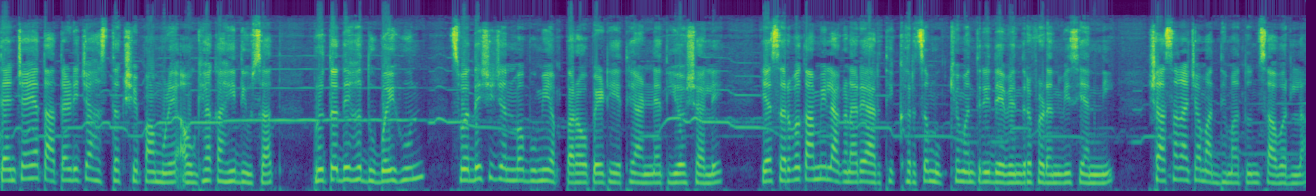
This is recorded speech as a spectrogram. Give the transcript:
त्यांच्या या तातडीच्या हस्तक्षेपामुळे अवघ्या काही दिवसात मृतदेह दुबईहून स्वदेशी जन्मभूमी अप्पाराव पेठ येथे आणण्यात यश आले. या सर्व कामी लागणारे आर्थिक खर्च मुख्यमंत्री देवेंद्र फडणवीस यांनी शासनाच्या माध्यमातून सावरला.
